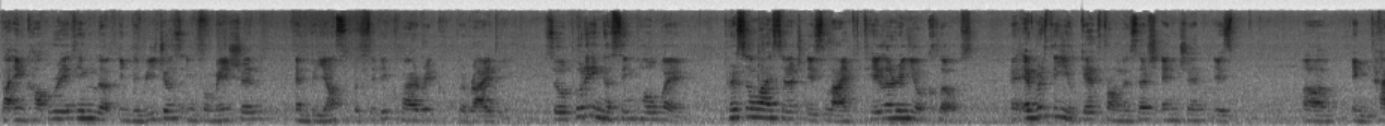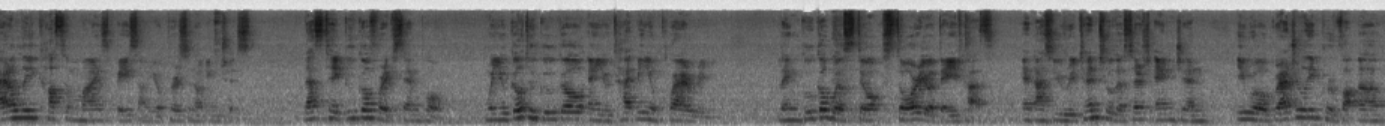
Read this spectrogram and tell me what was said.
by incorporating the individual's information and beyond specific query variety. So put it in a simple way, personalized search is like tailoring your clothes. Everything you get from the search engine is uh, entirely customized based on your personal interests. Let's take Google for example. When you go to Google and you type in your query, then Google will still store your data. And as you return to the search engine, it will gradually uh,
